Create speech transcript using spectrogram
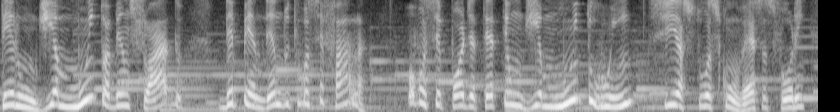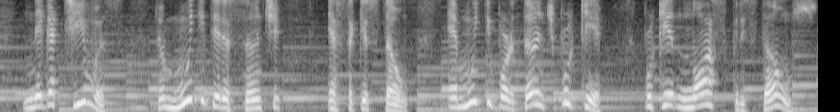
ter um dia muito abençoado dependendo do que você fala. Ou você pode até ter um dia muito ruim se as suas conversas forem negativas. Então é muito interessante esta questão. É muito importante por quê? Porque nós cristãos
